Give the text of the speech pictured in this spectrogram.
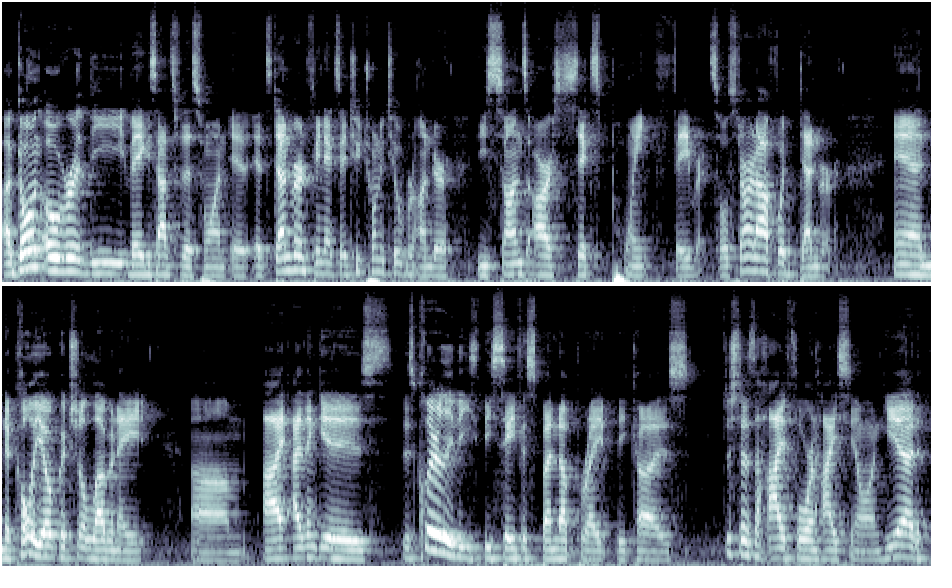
uh, going over the Vegas odds for this one, it, it's Denver and Phoenix, a 222 over under. The Suns are six point favorites. So, we'll start off with Denver. And Nikola Jokic at 11 8. Um, I, I think is is clearly the, the safest spend up, right? Because just has a high floor and high ceiling. He had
